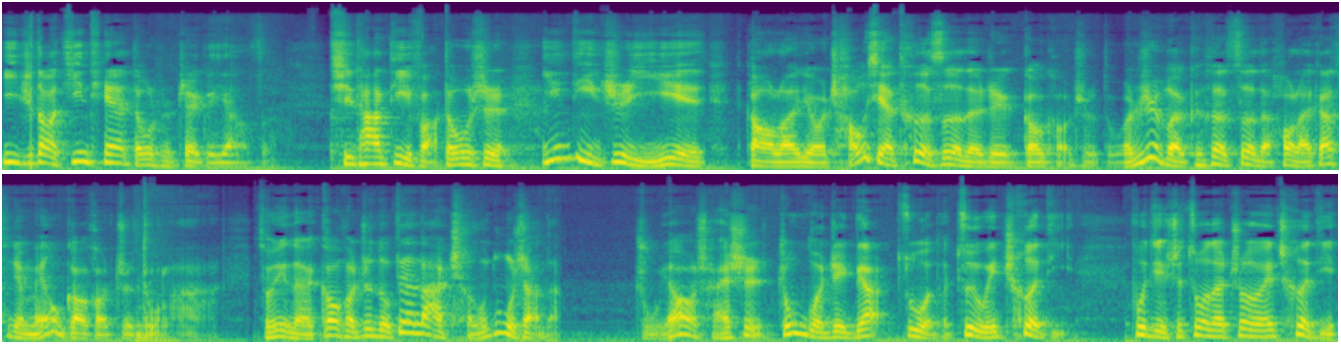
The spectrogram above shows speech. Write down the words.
一直到今天都是这个样子。其他地方都是因地制宜搞了有朝鲜特色的这个高考制度，日本特色的后来干脆就没有高考制度了啊。所以呢，高考制度最大程度上的，主要还是中国这边做的最为彻底。不仅是做的最为彻底，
